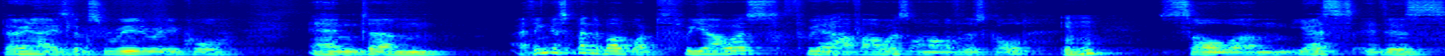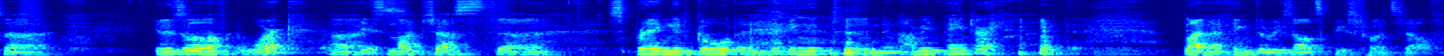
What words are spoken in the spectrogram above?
Very nice. Looks really, really cool. And um, I think I spent about what three hours, three and a half hours on all of this gold. Mm-hmm. So um, yes, it is. Uh, it is a lot of work. Uh, It's not just uh, spraying it gold and dipping it in an army painter, but I think the result speaks for itself.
